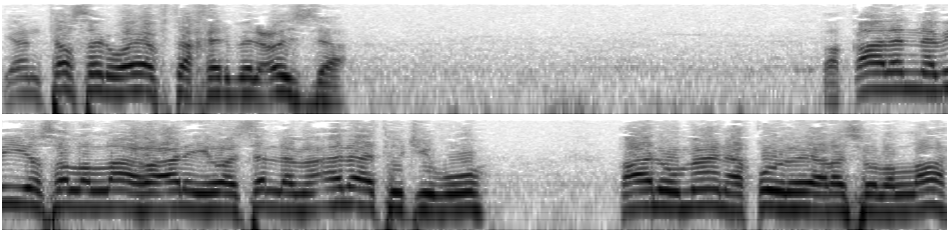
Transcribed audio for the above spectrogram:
ينتصر ويفتخر بالعزى. فقال النبي صلى الله عليه وسلم ألا تجيبوه؟ قالوا ما نقول يا رسول الله.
